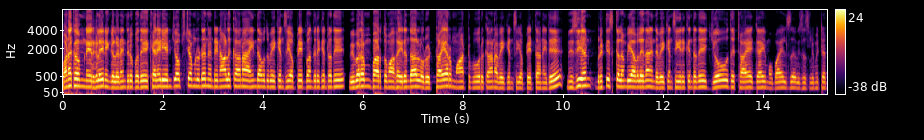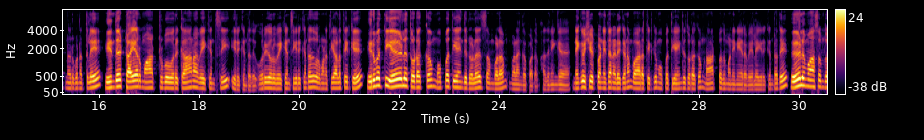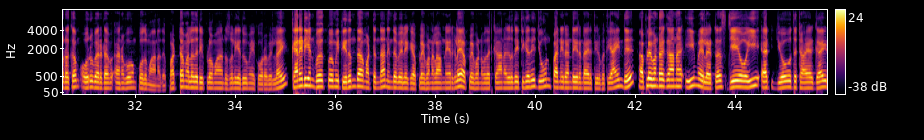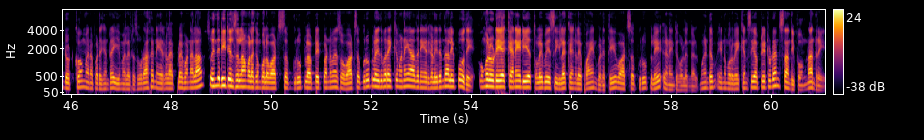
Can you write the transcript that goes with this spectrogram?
வணக்கம் நேர்களே நீங்கள் இணைந்திருப்பது கனடியன் ஜாப்ஸ் தமிழுடன் இன்றைய நாளுக்கான ஐந்தாவது வேகன்சி அப்டேட் வந்திருக்கின்றது. விவரம் பார்த்தோமாக இருந்தால் ஒரு டயர் மாற்றுபவருக்கான வேகன்சி அப்டேட் தான் இது. மிசியன் பிரிட்டிஷ் கொலம்பியாவிலே தான் இந்த வேகன்சி இருக்கின்றது. Jo the tyre guy mobile services limited நிறுவனத்திலே இந்த டயர் மாற்றுபவருக்கான வேகன்சி இருக்கின்றது. ஒரே ஒரு வேகன்சி இருக்கின்றது ஒரு மனத்தியாலத்திற்கு இருபத்தி ஏழு தொடக்கம் முப்பத்தி ஐந்து டாலர் சம்பளம் வழங்கப்படும். அது நீங்க நெகோசியேட் பண்ணி தான் எடுக்கணும். வாரத்திற்கு முப்பத்தி ஐந்து தொடக்கம் நாற்பது மணி நேர வேலை இருக்கின்றது. ஏழு மாசம் தொடக்கம் ஒரு வருட அனுபவம் போதுமானது. பட்டம் அல்லது டிப்ளமா என்று சொல்லி எதுவுமே கோரவில்லை. கனடியன் ஒர்க் பெர்மிட் இருந்தா மட்டும்தான் இந்த வேலைக்கு அப்ளை பண்ணலாம் நேர்களை. அப்ளை பண்ணுவதற்கான இறுதி திகதி ஜூன் பன்னிரெண்டு இரண்டாயிரத்தி இருபத்தி ஐந்து. அப்ளை பண்றதுக்கான email address J O E at Jo the tyre guy dot com எனப்படுகின்ற இமெயில் அட்ரஸ் ஊடாக நேர்களை அப்ளை பண்ணலாம். ஸோ இந்த டீடைல்ஸ் எல்லாம் வழக்கம் போல வாட்ஸ்அப் குரூப்ல அப்டேட் பண்ணுவேன். ஸோ வாட்ஸ்அப் குரூப்ல இதுவரைக்கும் இணையாத நேர்கள் இருந்தால் இப்போதே உங்களுடைய கனேடிய தொலைபேசி இலக்கங்களை பயன்படுத்தி வாட்ஸ்அப் குரூப்பிலே இணைந்து கொள்ளுங்கள். மீண்டும் இன்னும் ஒரு வேகன்சி அப்டேட்டுடன் சந்திப்போம். நன்றி.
